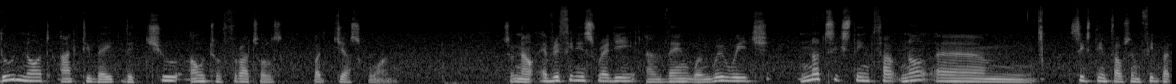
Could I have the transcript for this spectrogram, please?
do not activate the two auto throttles, but just one. So now everything is ready, and then when we reach not 16,000, no, um, 16,000 feet but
